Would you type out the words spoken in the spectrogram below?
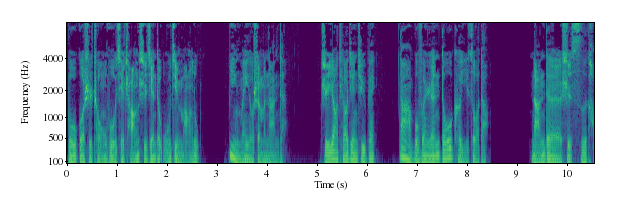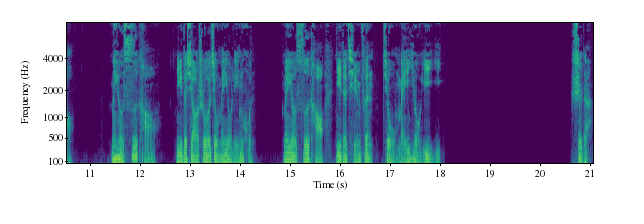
不过是重复且长时间的无尽忙碌，并没有什么难的。只要条件具备，大部分人都可以做到。难的是思考，没有思考，你的小说就没有灵魂；没有思考，你的勤奋就没有意义。”是的。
